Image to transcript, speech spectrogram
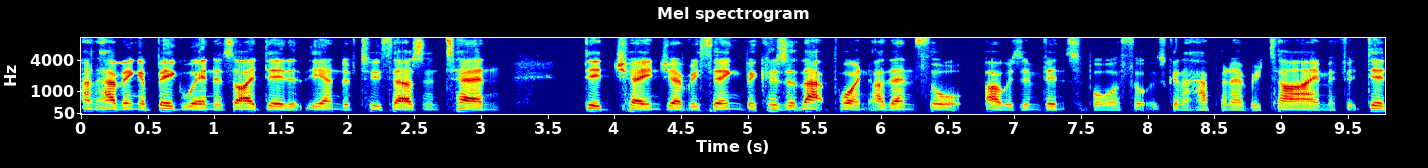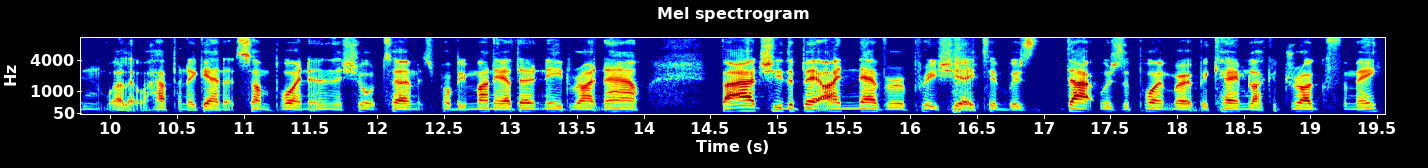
and having a big win, as I did at the end of 2010, did change everything because at that point I then thought I was invincible. I thought it was going to happen every time. If it didn't, well, it will happen again at some point. And in the short term, it's probably money I don't need right now. But actually, the bit I never appreciated was that was the point where it became like a drug for me.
